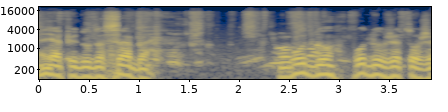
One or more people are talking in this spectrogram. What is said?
А я піду до себе. Буду, буду вже теж.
